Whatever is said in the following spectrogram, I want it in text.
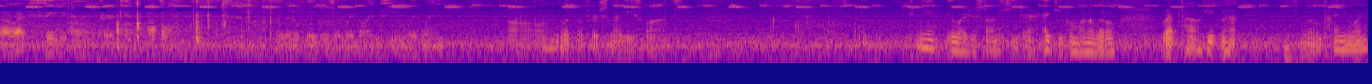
Oh, let's see critter cam. Uh oh little babies are wiggling. See wiggling. Oh, looking for snuggy spots. Come here. They were just on a heater. I keep them on a little reptile heat mat. A little tiny one.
